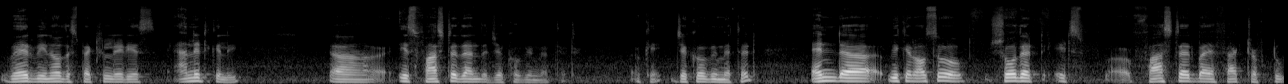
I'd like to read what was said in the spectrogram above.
where we know the spectral radius analytically uh, is faster than the Jacobian method, okay, Jacobi method. And uh, we can also show that it is uh, faster by a factor of 2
